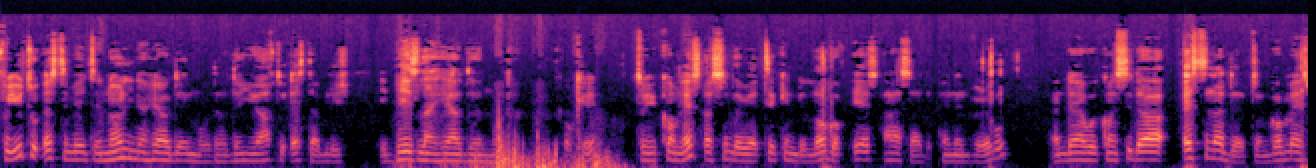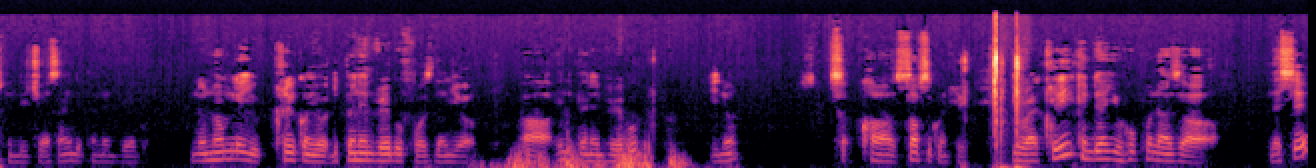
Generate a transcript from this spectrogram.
for you to estimate a nonlinear model, then you have to establish a baseline ARDL model. Okay, so you come, let's assume that we are taking the log of ASI as our dependent variable, and then we consider external debt and government expenditure as an independent variable. You normally you click on your dependent variable first, then your uh, independent variable, you know, so, uh, subsequently. You right click and then you open as a, let's say,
